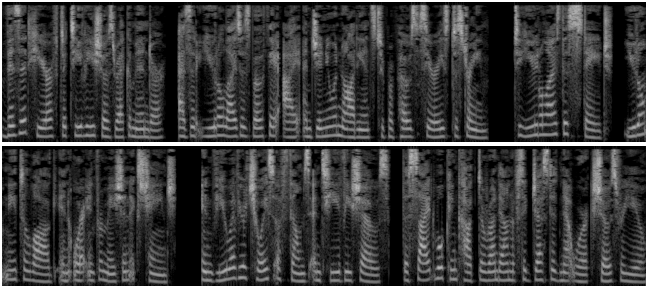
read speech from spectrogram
Visit Here Afdah TV Shows Recommender, as it utilizes both AI and genuine audience to propose series to stream. To utilize this stage, you don't need to log in or information exchange. In view of your choice of films and TV shows, the site will concoct a rundown of suggested network shows for you.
